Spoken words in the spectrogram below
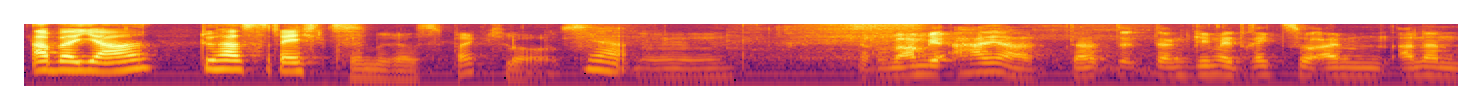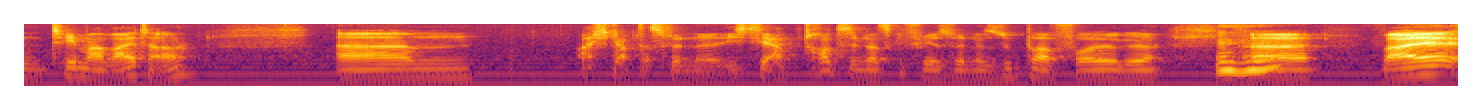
aber ja, du hast recht. Ich bin respektlos. Ja. Mhm. Darüber haben wir, ah ja, da, da, dann gehen wir direkt zu einem anderen Thema weiter. Ähm, oh, ich glaube, das wird eine, ich habe trotzdem das Gefühl, es wird eine super Folge. Mhm. Äh, weil,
